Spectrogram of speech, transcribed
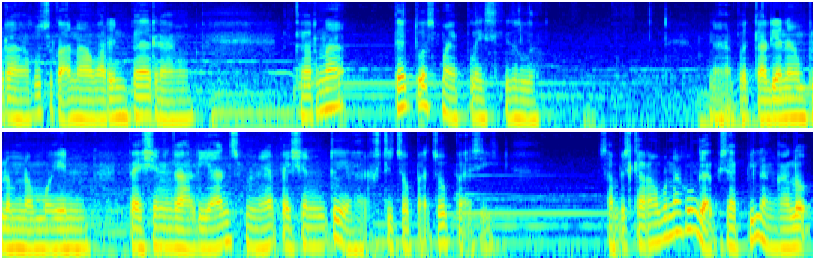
orang aku suka nawarin barang karena that was my place gitu loh Nah, buat kalian yang belum nemuin passion kalian, sebenarnya passion itu ya harus dicoba-coba sih. Sampai sekarang pun aku nggak bisa bilang kalau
